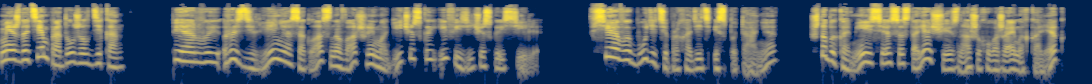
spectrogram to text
Между тем продолжил декан. Первый — разделение согласно вашей магической и физической силе. Все вы будете проходить испытания, чтобы комиссия, состоящая из наших уважаемых коллег,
